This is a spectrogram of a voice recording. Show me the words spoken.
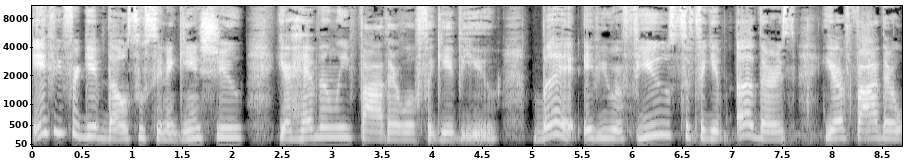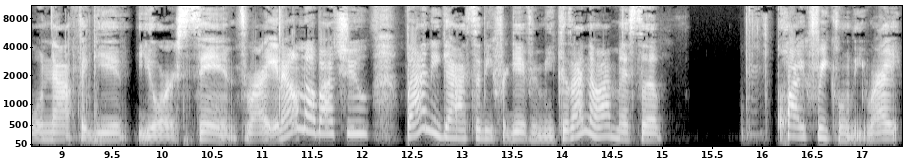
if you forgive those who sin against you, your heavenly father will forgive you. But if you refuse to forgive others, your father will not forgive your sins, right? And I don't know about you, but I need God to be forgiving me because I know I mess up quite frequently, right?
